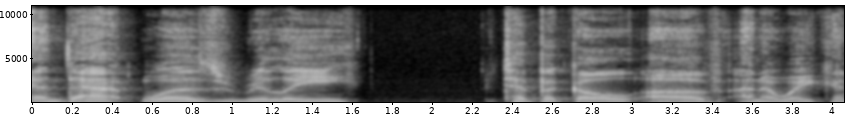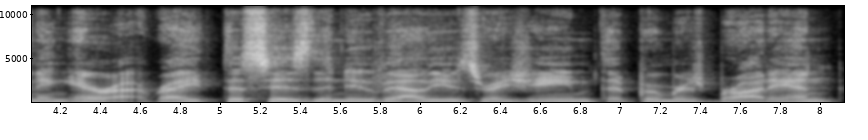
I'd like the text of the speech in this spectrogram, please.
And that was really typical of an awakening era, right? This is the new values regime that boomers brought in.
